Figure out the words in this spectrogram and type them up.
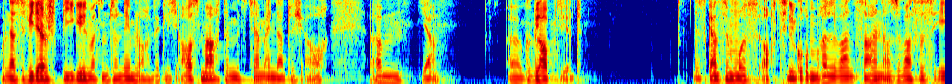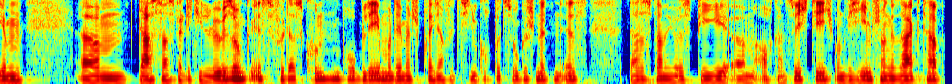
und das widerspiegeln, was Unternehmen auch wirklich ausmacht, damit es dir am Ende natürlich auch ähm, ja, äh, geglaubt wird. Das Ganze muss auch zielgruppenrelevant sein. Also was ist eben ähm, das, was wirklich die Lösung ist für das Kundenproblem und dementsprechend auf die Zielgruppe zugeschnitten ist. Das ist beim USP ähm, auch ganz wichtig. Und wie ich eben schon gesagt habe,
